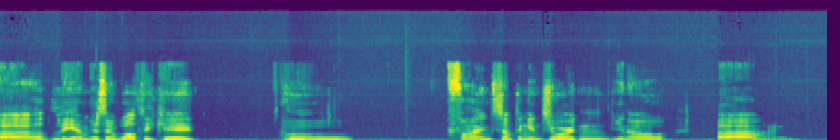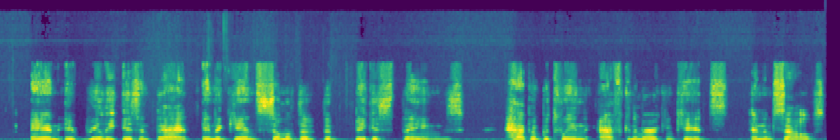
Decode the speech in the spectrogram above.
uh, Liam is a wealthy kid who finds something in Jordan, you know, um, and it really isn't that. And again, some of the, the biggest things happen between African American kids and themselves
